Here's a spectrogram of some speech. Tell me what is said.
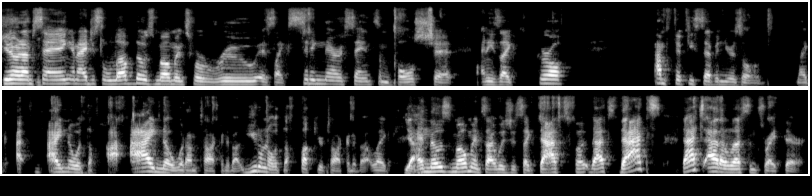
you know what I'm saying? And I just love those moments where Rue is like sitting there saying some bullshit and he's like, girl, I'm 57 years old. Like I, I know what the I, I know what I'm talking about. You don't know what the fuck you're talking about. Like Yeah. and those moments I was just like that's that's that's that's adolescence right there.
